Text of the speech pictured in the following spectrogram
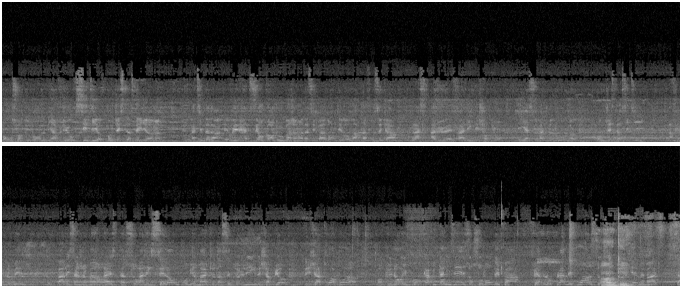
Bonsoir tout le monde, bienvenue au City of Manchester Stadium. Maxime Dada, et oui, c'est encore nous, Benjamin Da Silva, donc et Omar Da Fonseca, place à l'UEFA Ligue des Champions. Et a ce match de groupe, Manchester City le PSG. Le Paris Saint-Germain reste sur un excellent premier match dans cette Ligue des Champions. Déjà trois points. Maintenant, il faut capitaliser sur ce bon départ, faire le plein des points sur Ah, ce deuxième match. Ça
